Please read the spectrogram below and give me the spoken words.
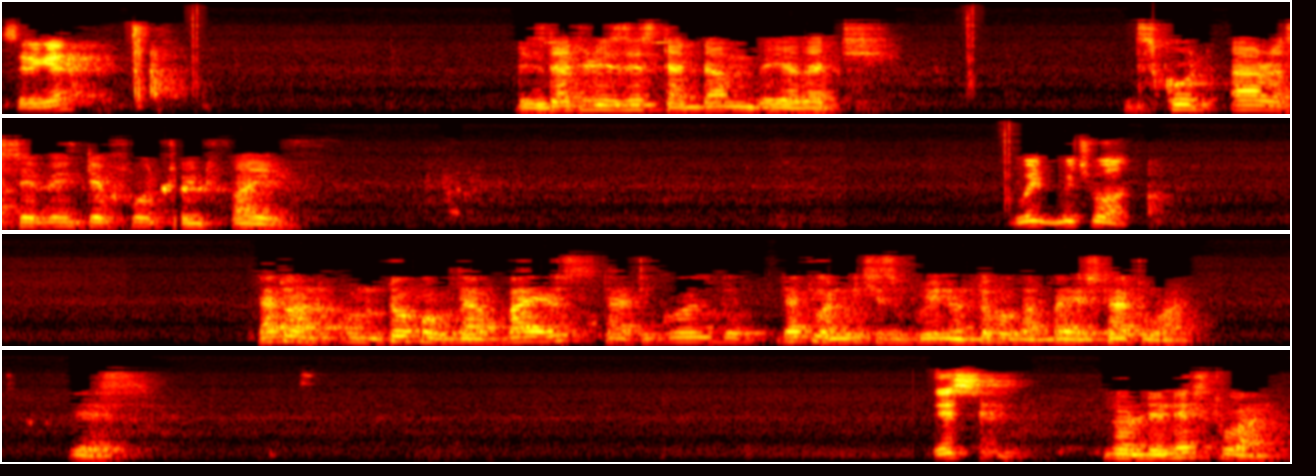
Say it again. There's that resistor down there that it's called R7425. Which, which one? That one on top of the BIOS, that goes, that one which is green on top of the BIOS, that one. Yes. This? No, the next one.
